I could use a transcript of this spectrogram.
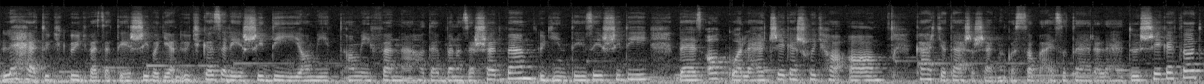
lehet ügy, ügyvezetési vagy ilyen ügykezelési díj, amit, ami fennállhat ebben az esetben, ügyintézési díj, de ez akkor lehetséges, hogyha a kártyatársaságnak a szabályzata erre lehetőséget ad,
